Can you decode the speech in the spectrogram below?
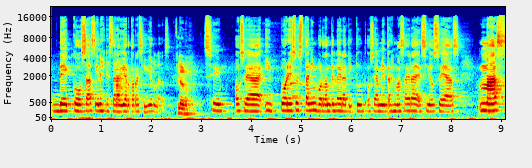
dé cosas tienes que estar abierto a recibirlas. Claro. Sí, o sea, y por eso es tan importante la gratitud. O sea, mientras más agradecido seas, más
